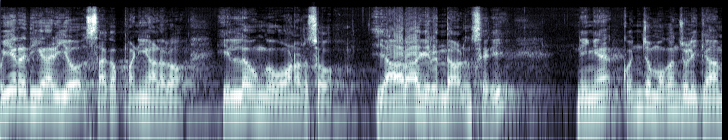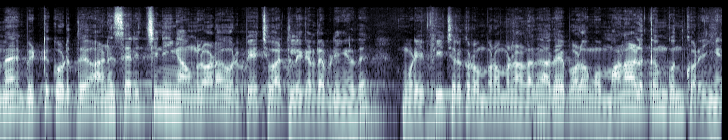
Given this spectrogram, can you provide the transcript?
உயர் அதிகாரியோ சக பணியாளரோ இல்லை உங்கள் ஓனர்ஸோ யாராக இருந்தாலும் சரி நீங்கள் கொஞ்சம் முகம் சுளிக்காமல் விட்டு கொடுத்து அனுசரித்து நீங்கள் அவங்களோட ஒரு பேச்சுவார்த்தையில் இருக்கிறது அப்படிங்கிறது உங்களுடைய ஃபியூச்சருக்கு ரொம்ப ரொம்ப நல்லது. அதே போல் உங்கள் மன அழுத்தம் கொஞ்சம் குறையுங்க.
